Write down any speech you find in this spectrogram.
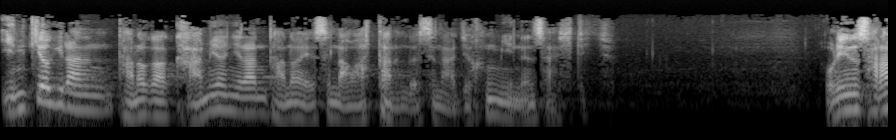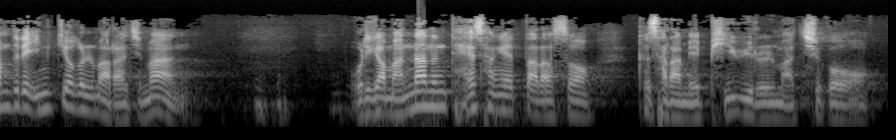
인격이라는 단어가 가면이라는 단어에서 나왔다는 것은 아주 흥미있는 사실이죠. 우리는 사람들의 인격을 말하지만 우리가 만나는 대상에 따라서 그 사람의 비위를 맞추고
